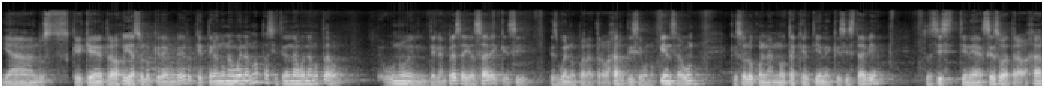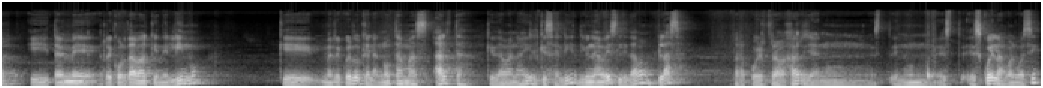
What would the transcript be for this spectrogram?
ya los que quieren el trabajo ya solo quieren ver que tengan una buena nota. Si tienen una buena nota, uno de la empresa ya sabe que sí es bueno para trabajar. Dice uno, piensa aún que solo con la nota que él tiene, que sí está bien, entonces tiene acceso a trabajar. Y también me recordaba que en el LINMO, que me recuerdo que a la nota más alta que daban ahí, el que salía, de una vez le daban plaza para poder trabajar ya en una en un escuela o algo así.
